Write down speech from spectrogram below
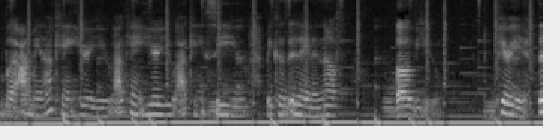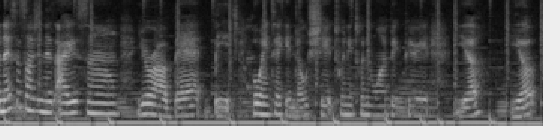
but i mean i can't hear you. I can't hear you. I can't see you because it ain't enough of you. Period. The next assumption is i assume you're a bad bitch who ain't taking no shit. 2021 big period. Yeah yep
